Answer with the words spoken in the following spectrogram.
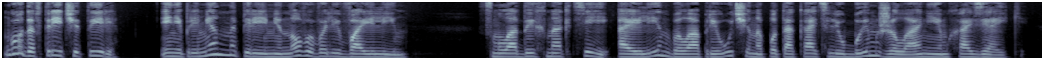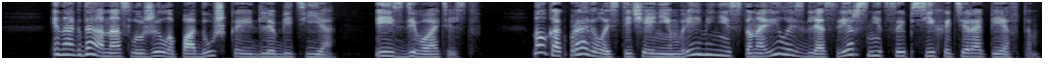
года в 3-4, и непременно переименовывали в Айлин — с молодых ногтей Айлин была приучена потакать любым желаниям хозяйки. Иногда она служила подушкой для битья и издевательств, но, как правило, с течением времени становилась для сверстницы психотерапевтом,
